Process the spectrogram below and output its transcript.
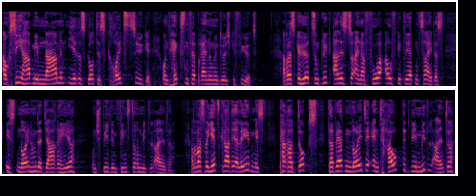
auch sie haben im Namen ihres Gottes Kreuzzüge und Hexenverbrennungen durchgeführt. Aber das gehört zum Glück alles zu einer voraufgeklärten Zeit. Das ist 900 Jahre her und spielt im finsteren Mittelalter. Aber was wir jetzt gerade erleben, ist paradox. Da werden Leute enthauptet wie im Mittelalter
